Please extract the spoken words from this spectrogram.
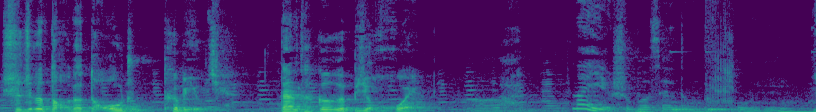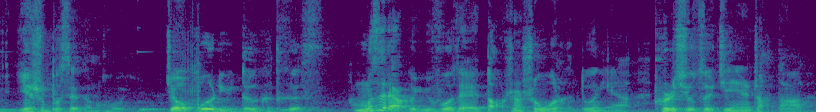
是这个岛的岛主，特别有钱，但是他哥哥比较坏，啊那也是波塞冬的后裔。也是波塞冬的后裔，叫波吕德克特斯。母子俩和渔夫在岛上生活了很多年啊，珀尔修斯渐渐长大了。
